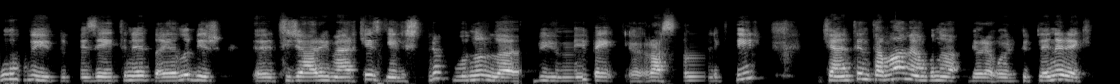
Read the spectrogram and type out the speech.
bu büyüklükte zeytine dayalı bir e, ticari merkez geliştirip bununla büyümeyi pek e, rastlanılık değil kentin tamamen buna göre örgütlenerek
